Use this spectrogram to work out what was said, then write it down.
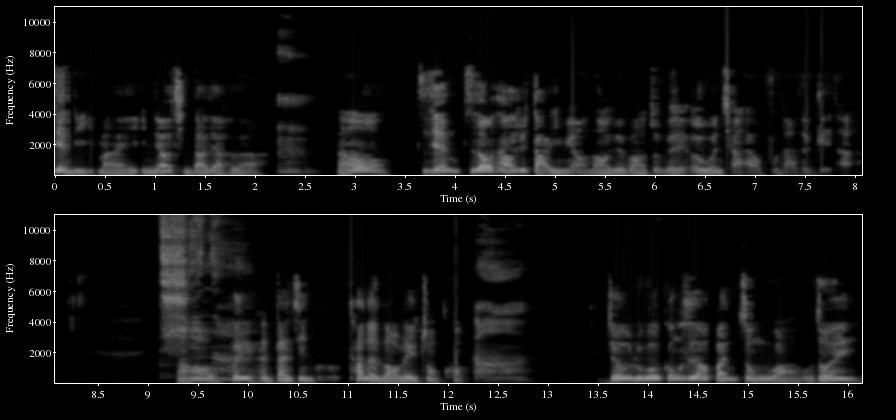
店里买饮料请大家喝啊。嗯。然后之前知道他要去打疫苗，然后就帮他准备耳温枪还有复拿疼给他。然后会很担心他的劳累状况。嗯。就如果公司要搬重物啊，我都会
